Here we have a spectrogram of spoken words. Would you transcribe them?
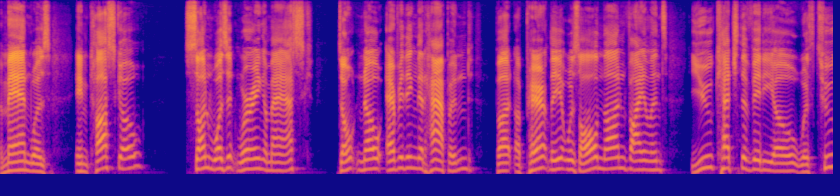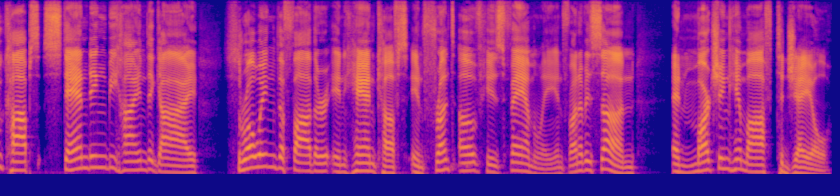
A man was in Costco. Son wasn't wearing a mask. Don't know everything that happened, but apparently it was all nonviolent. You catch the video with two cops standing behind the guy, throwing the father in handcuffs in front of his family, in front of his son, and marching him off to jail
